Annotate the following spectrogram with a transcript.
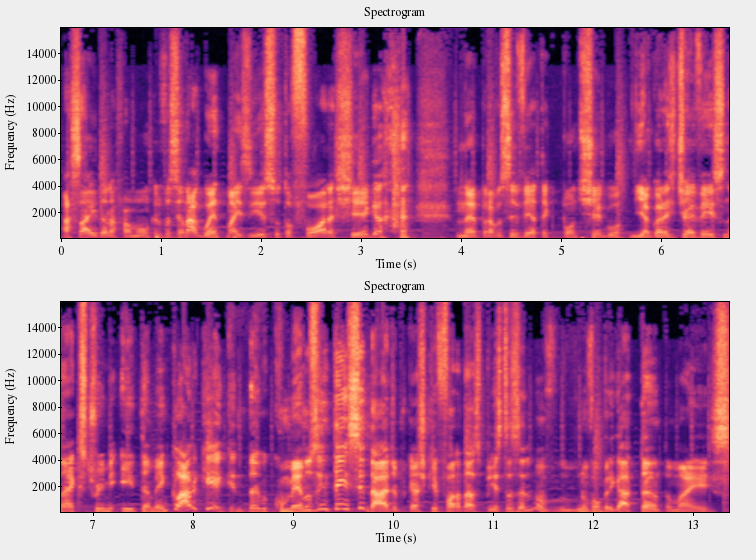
a saída da Fórmula 1, que ele falou assim, eu não aguento mais isso, tô fora, chega, né, para você ver até que ponto chegou. E agora a gente vai ver isso na Extreme E também, claro que, que com menos intensidade, porque acho que fora das pistas eles não, não vão brigar tanto, mas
